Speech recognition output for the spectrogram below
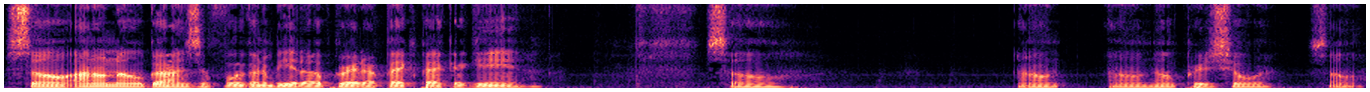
So, I don't know, guys, if we're going to be able to upgrade our backpack again. So, I don't, I don't know, pretty sure. So,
